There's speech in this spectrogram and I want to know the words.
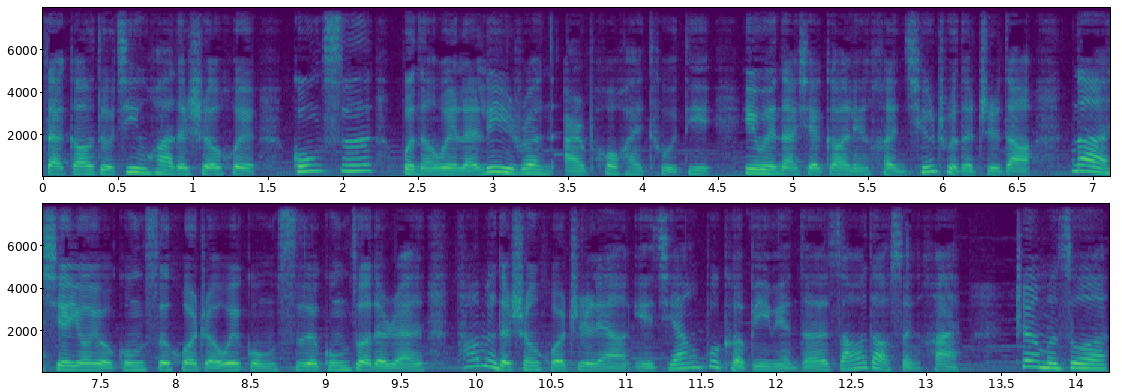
在高度进化的社会，公司不能为了利润而破坏土地，因为那些高龄很清楚的知道，那些拥有公司或者为公司工作的人，他们的生活质量也将不可避免的遭到损害。这么做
